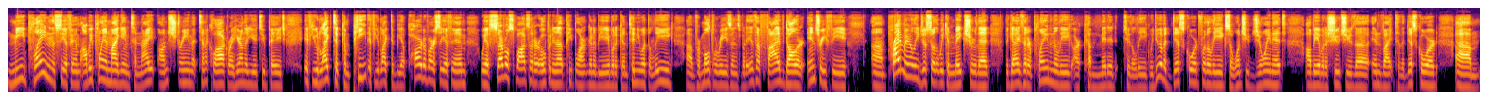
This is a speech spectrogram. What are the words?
me playing in the CFM. I'll be playing my game tonight on stream at 10 o'clock right here on the YouTube page. If you'd like to compete, if you'd like to be a part of our CFM, we have several spots that are opening up. People aren't going to be able to continue with the league um, for multiple reasons, but it is a $5 entry fee um, primarily just so that we can make sure that the guys that are playing in the league are committed to the league. We do have a Discord for the league, so once you join it, I'll be able to shoot you the invite to the Discord. Um,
